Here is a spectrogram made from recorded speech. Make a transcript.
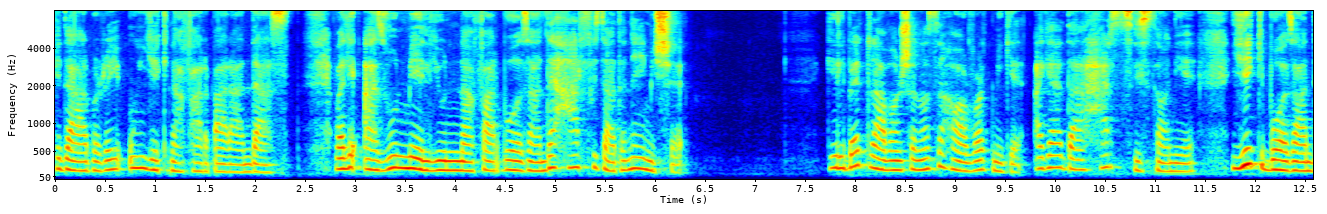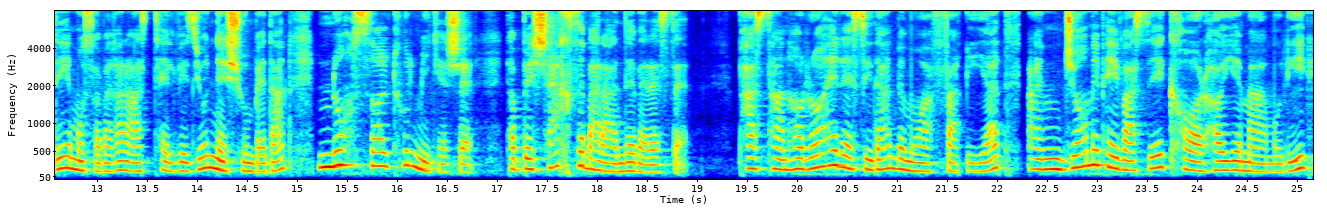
که درباره اون یک نفر برنده است. ولی از اون میلیون نفر بازنده حرفی زده نمیشه. گیلبرت روانشناس هاروارد میگه اگر در هر سی ثانیه یک بازنده مسابقه را از تلویزیون نشون بدن نه سال طول می‌کشه. تا به شخص برنده برسه. پس تنها راه رسیدن به موفقیت انجام پیوسته کارهای معمولی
